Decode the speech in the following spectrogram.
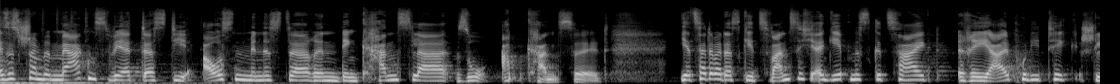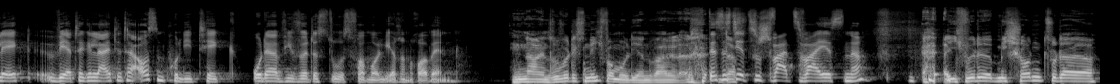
Es ist schon bemerkenswert, dass die Außenministerin den Kanzler so abkanzelt. Jetzt hat aber das G20-Ergebnis gezeigt, Realpolitik schlägt wertegeleitete Außenpolitik. Oder wie würdest du es formulieren, Robin? Nein, so würde ich es nicht formulieren, weil. Das ist das, dir zu schwarz-weiß, ne? Ich würde mich schon zu der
